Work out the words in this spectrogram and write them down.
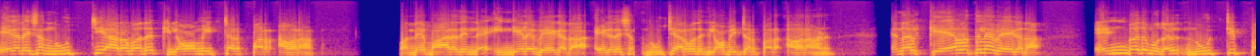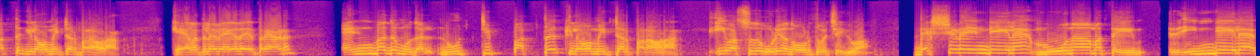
ഏകദേശം നൂറ്റി അറുപത് കിലോമീറ്റർ പെർ അവർ ആണ് വന്ദേ ഭാരതിന്റെ ഇന്ത്യയിലെ വേഗത ഏകദേശം നൂറ്റി അറുപത് കിലോമീറ്റർ പെർ അവർ ആണ്. എന്നാൽ കേരളത്തിലെ വേഗത എൺപത് മുതൽ നൂറ്റി പത്ത് കിലോമീറ്റർ പെർ അവർ ആണ്. കേരളത്തിലെ വേഗത എത്രയാണ്? എൺപത് മുതൽ നൂറ്റി പത്ത് കിലോമീറ്റർ പെർ അവർ ആണ്. ഈ വസ്തുത കൂടി ഒന്ന് ഓർത്തു വെച്ചേക്കുക. ദക്ഷിണേന്ത്യയിലെ മൂന്നാമത്തെയും ഇന്ത്യയിലെ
